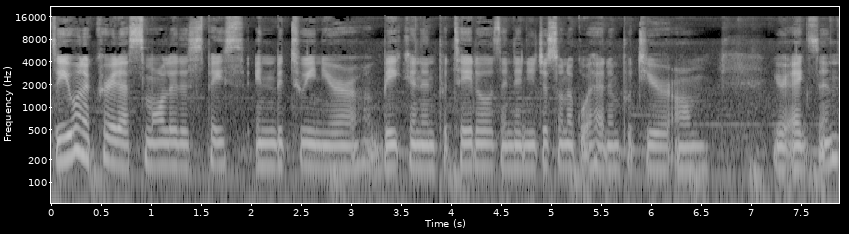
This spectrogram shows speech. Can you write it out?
So you want to create a small little space in between your bacon and potatoes and then you just want to go ahead and put your um your eggs in.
